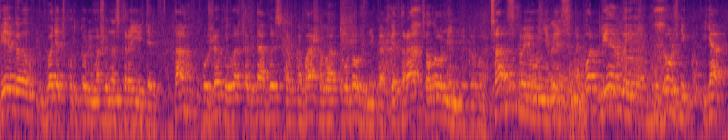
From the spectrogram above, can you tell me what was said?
бегал Дворец культуры машиностроитель. Там уже была тогда выставка вашего художника Петра Соломенникова. Царство ему небесное. Вот первый художник, я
